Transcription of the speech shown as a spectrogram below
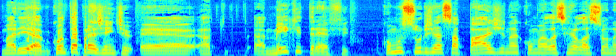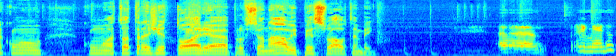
Maria, conta pra gente, é, a, a Make Tref, como surge essa página, como ela se relaciona com com a tua trajetória profissional e pessoal também? Uh, primeiro,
